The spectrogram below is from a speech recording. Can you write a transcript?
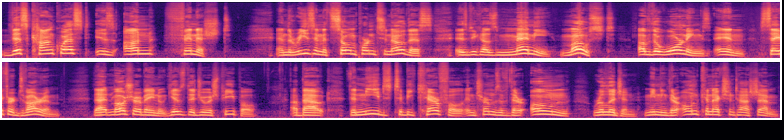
This conquest is unfinished. And the reason it's so important to know this is because many, most of the warnings in Sefer Dvarim that Moshe Rabbeinu gives the Jewish people about the need to be careful in terms of their own religion, meaning their own connection to Hashem,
